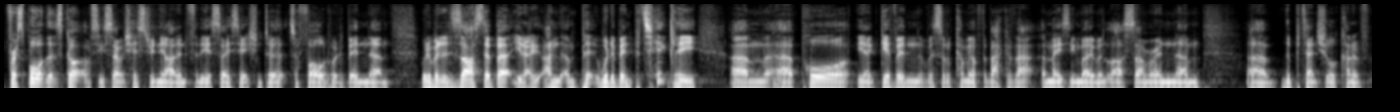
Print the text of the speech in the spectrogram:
For a sport that's got obviously so much history in the island, for the association to, to fold would have been um, would have been a disaster. But you know, and, and would have been particularly um, uh, poor. You know, given we're sort of coming off the back of that amazing moment last summer and. Um, uh, the potential kind of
